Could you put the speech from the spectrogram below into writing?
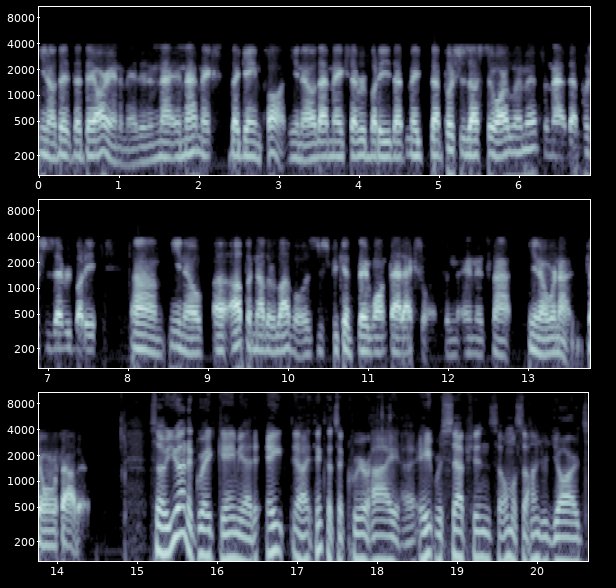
you know that, that they are animated and that and that makes the game fun you know that makes everybody that make that pushes us to our limits and that that pushes everybody um you know uh, up another level is just because they want that excellence and and it's not you know we're not going without it So you had a great game. You had eight. Uh, I think that's a career high. Uh, eight receptions, almost hundred yards.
